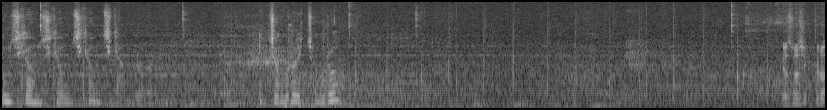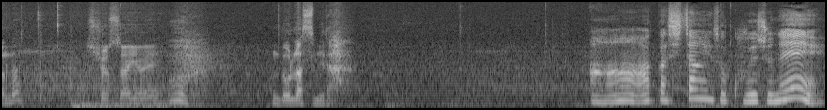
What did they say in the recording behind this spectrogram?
움직여 움직여 움직여 움직여 이쪽으로 이쪽으로 그 소식 들었나? 슈사이어에 놀랐습니다. 아 아까 시장에서 구해주네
